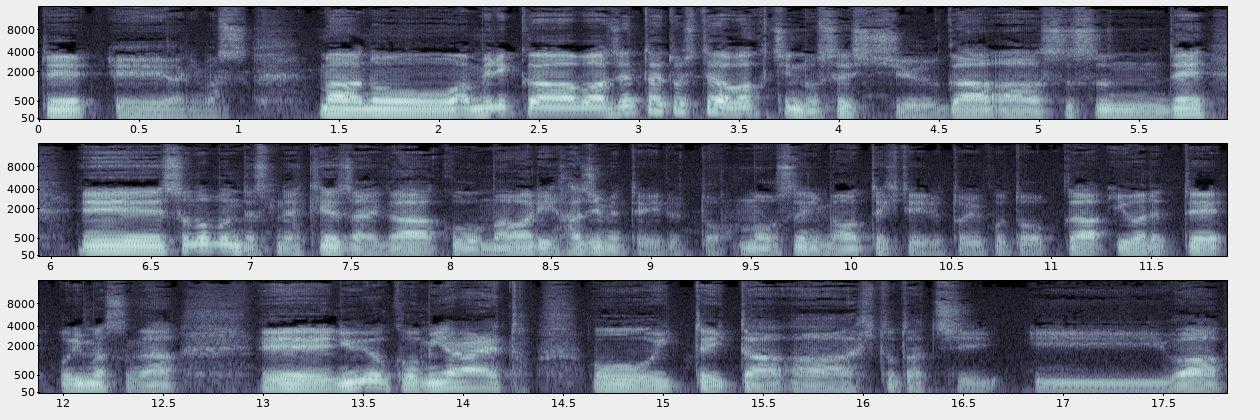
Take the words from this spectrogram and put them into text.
で、えー、あります。まあ、あの、アメリカは全体としてはワクチンの接種が進んで、えー、その分ですね、経済がこう回り始めていると、もうすでに回ってきているということが言われておりますが、えー、ニューヨークを見習えと言っていた人たちは、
